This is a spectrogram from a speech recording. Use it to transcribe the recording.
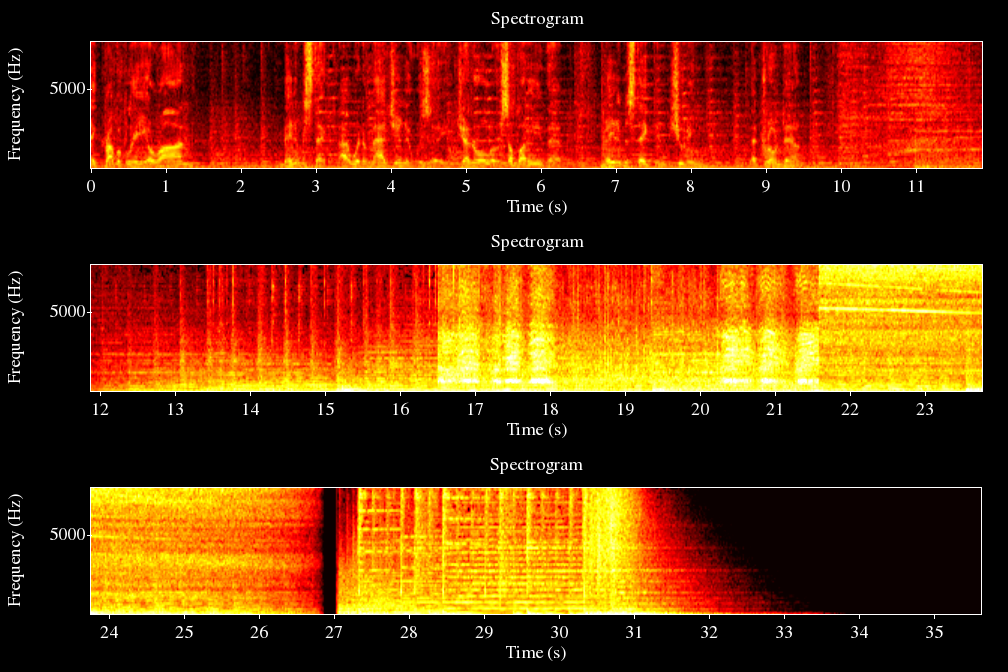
think probably Iran made a mistake. I would imagine it was a general or somebody that made a mistake in shooting that drone down.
